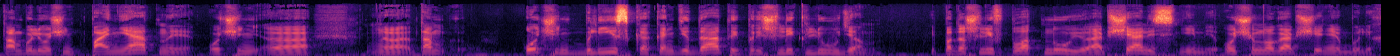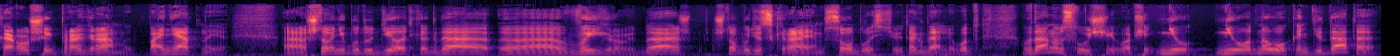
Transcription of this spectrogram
Там были очень понятные, очень, э, э, там очень близко кандидаты пришли к людям и подошли вплотную, общались с ними. Очень много общения были, хорошие программы, понятные. Э, что они будут делать, когда э, выиграют, да, что будет с краем, с областью и так далее. Вот в данном случае вообще ни, ни у одного кандидата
